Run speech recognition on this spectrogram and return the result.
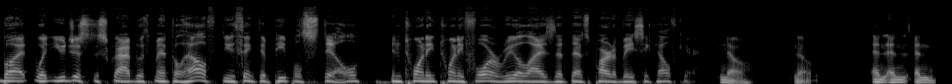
but what you just described with mental health, do you think that people still in 2024 realize that that's part of basic healthcare? No, no, and and and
